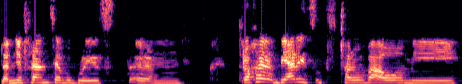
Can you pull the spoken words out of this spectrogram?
Dla mnie Francja w ogóle jest trochę Biarritz odczarowało mi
